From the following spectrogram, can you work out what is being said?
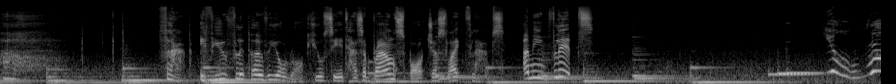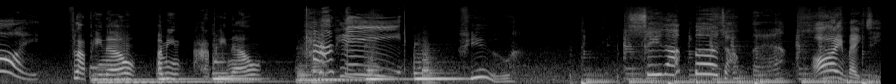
Flap, if you flip over your rock, you'll see it has a brown spot just like Flap's. I mean Flip's. You're right. Flappy now. I mean, happy now. Happy. Phew. See that bird up there? Hi, matey.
